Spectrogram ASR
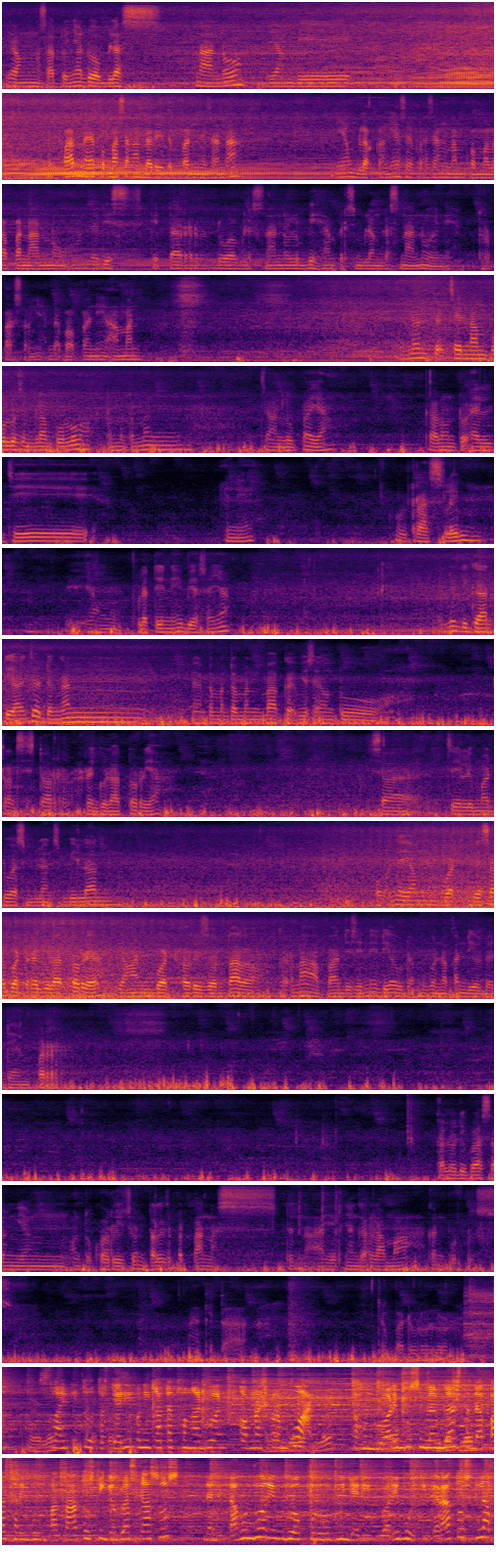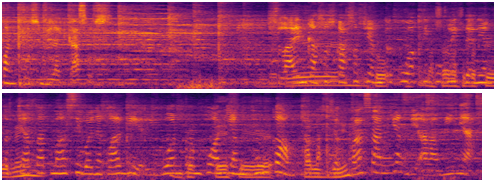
Yang satunya 12 nano yang di depan ya pemasangan dari depannya sana yang belakangnya saya pasang 6,8 nano. Jadi sekitar 12 nano lebih hampir 19 nano ini terpasangnya. Tidak apa-apa nih aman. Ini untuk C6090 teman-teman jangan lupa ya. Kalau untuk LG ini ultra slim yang flat ini biasanya. Ini diganti aja dengan yang teman-teman pakai biasanya untuk transistor regulator ya. Bisa C5299 pokoknya yang buat biasa buat regulator ya jangan buat horizontal. Karena apa? Di sini dia udah menggunakan dioda damper kalau dipasang yang untuk horizontal cepat panas dan airnya nggak lama akan putus. Nah kita coba dulu lur. Selain itu, terjadi peningkatan pengaduan Komnas Perempuan. Tahun 2019 terdapat 1.413 kasus, dan di tahun 2020 menjadi 2.389 kasus. Selain kasus-kasus yang terkuak di publik dan yang tercatat masih banyak lagi ribuan perempuan yang bungkam atas kekerasan yang dialaminya.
